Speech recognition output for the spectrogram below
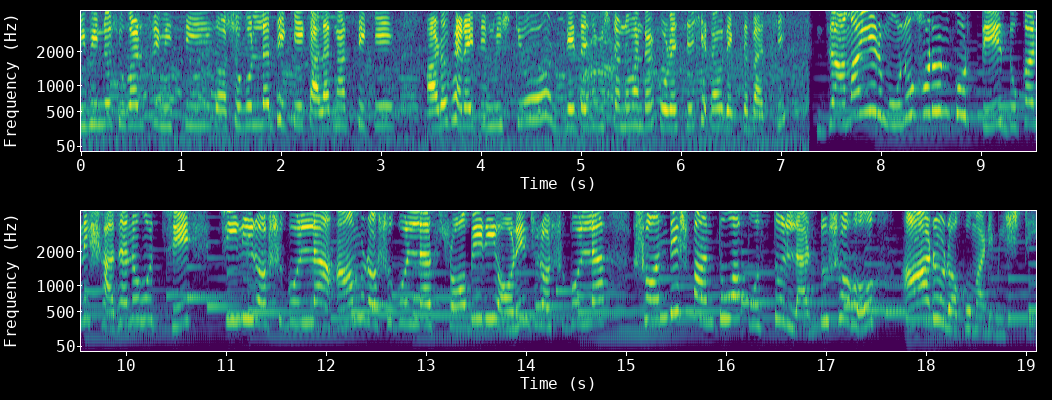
বিভিন্ন সুগার ফ্রি মিষ্টি, রসগোল্লা থেকে, কালাকাঁদ থেকে, আরও ভ্যারাইটির মিষ্টিও নেতাজি মিষ্টান্ন ভাণ্ডার করেছে, সেটাও দেখতে পাচ্ছি। জামাইয়ের মনোহরণ করতে দোকানে সাজানো হচ্ছে চিলি রসগোল্লা, আম রসগোল্লা, স্ট্রবেরি, অরেঞ্জ রসগোল্লা, সন্দেশ পান্তুয়া পোস্তর লাড্ডু সহ আরও রকমারি মিষ্টি।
